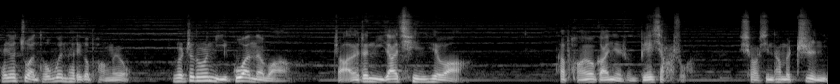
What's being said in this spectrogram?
他就转头问他这个朋友，说：“这都是你惯的吧？咋的？这你家亲戚吧？”他朋友赶紧说：“别瞎说，小心他们治你。”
